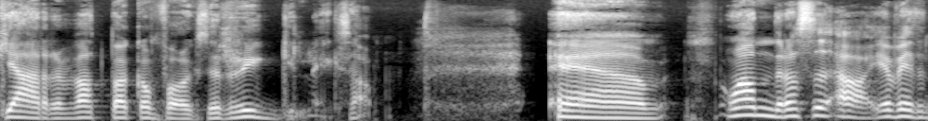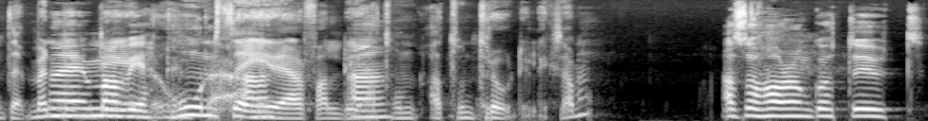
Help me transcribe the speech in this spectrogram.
garvat bakom folks rygg liksom. Eh, och andra sidan, ja jag vet inte. Men Nej, det, det, hon inte. säger Ja. i alla fall det, Ja. att, hon, att hon tror det liksom. Alltså har hon gått ut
